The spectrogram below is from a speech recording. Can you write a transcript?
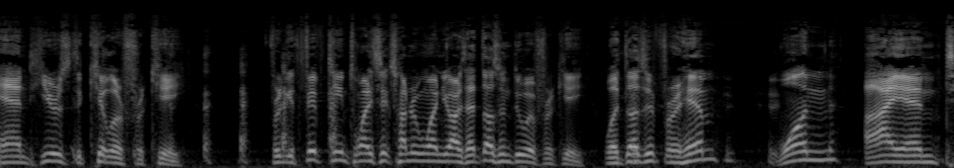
and here's the killer for Key. Forget 15, 26, 101 yards. That doesn't do it for Key. What does it for him? One INT.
